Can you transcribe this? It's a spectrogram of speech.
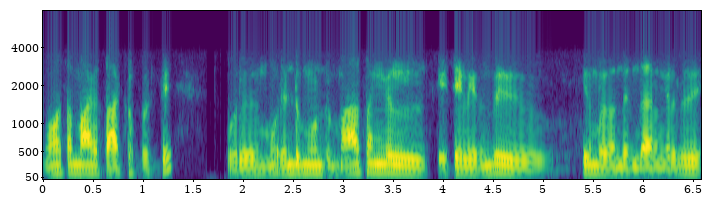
மோசமாக தாக்கப்பட்டு ஒரு ரெண்டு மூன்று மாதங்கள் சிகிச்சையிலிருந்து திரும்ப வந்திருந்தாருங்கிறது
